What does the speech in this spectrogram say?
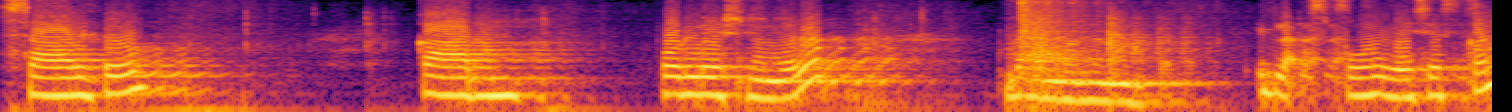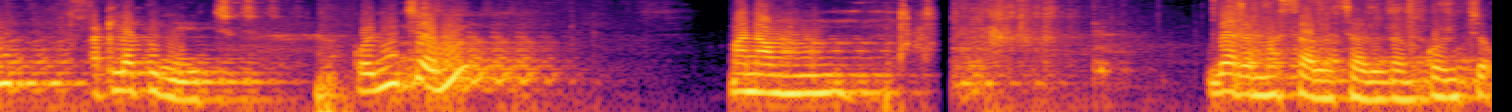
సాల్ట్ కారం పొడి వేసినాం కదా దానివల్ల అనమాట ఇట్లా స్పూన్ వేసేసుకొని అట్లా తినేయచ్చు. కొంచెం మనం గరం మసాలా చల్లుదాం కొంచెం.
